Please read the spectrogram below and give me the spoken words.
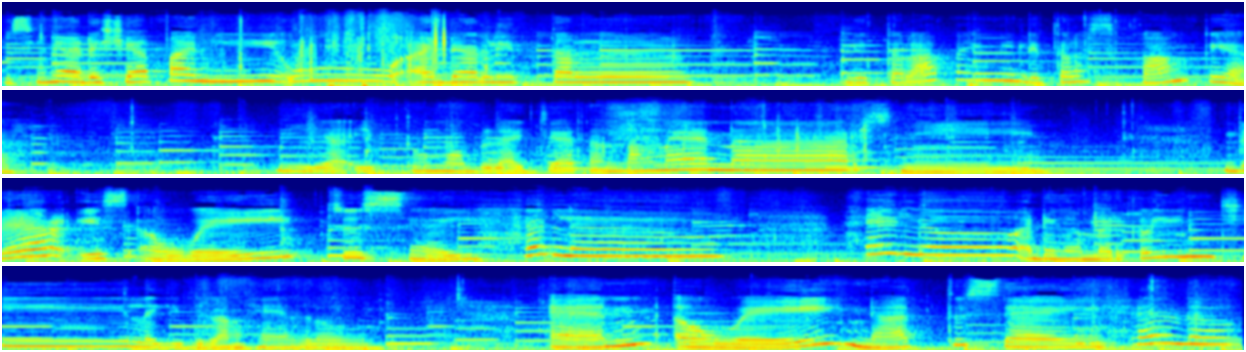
Di sini ada siapa nih? Uh, ada Little Little apa ini? Little Skunk ya? Dia itu mau belajar tentang manners nih. There is a way to say hello. Hello, ada gambar kelinci lagi bilang hello. And a way not to say hello.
